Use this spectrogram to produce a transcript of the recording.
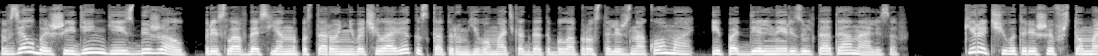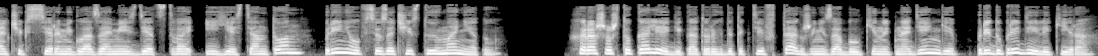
взял большие деньги и сбежал, прислав досье на постороннего человека, с которым его мать когда-то была просто лишь знакома, и поддельные результаты анализов. Кира, чего-то решив, что мальчик с серыми глазами из детства и есть Антон, принял все за чистую монету. Хорошо, что коллеги, которых детектив также не забыл кинуть на деньги, предупредили Кира.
